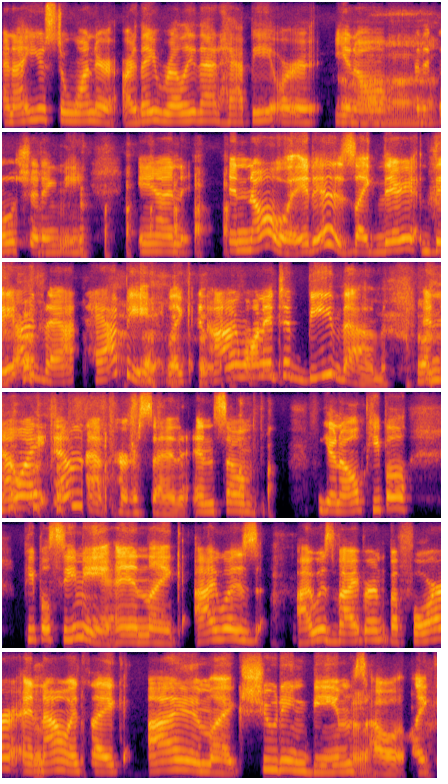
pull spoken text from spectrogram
and i used to wonder are they really that happy or you know uh. are they ah. bullshitting me and and no it is like they they are that happy like and i wanted to be them and now i am that person and so you know people people see me and like i was I was vibrant before, and now it's like I am like shooting beams Yeah. out. Like,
